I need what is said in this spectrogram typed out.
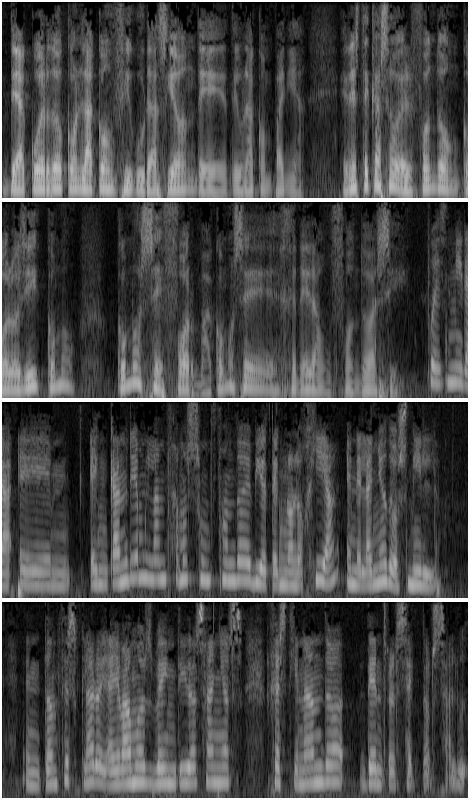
de acuerdo con la configuración de, de una compañía. En este caso, el fondo Oncology, ¿cómo, ¿cómo se forma? ¿Cómo se genera un fondo así? Pues mira, em, en Candriam lanzamos un fondo de biotecnología en el año 2000. Entonces, claro, ya llevamos 22 años gestionando dentro del sector salud.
